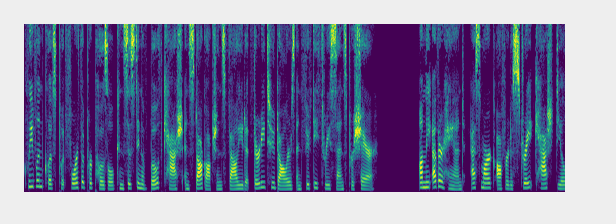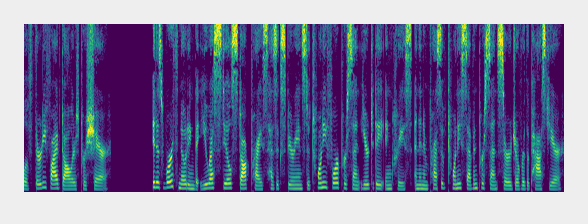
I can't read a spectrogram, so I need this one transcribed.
Cleveland Cliffs put forth a proposal consisting of both cash and stock options valued at $32.53 per share. On the other hand, Esmark offered a straight cash deal of $35 per share. It is worth noting that U.S. Steel's stock price has experienced a 24% year to date increase and an impressive 27% surge over the past year.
